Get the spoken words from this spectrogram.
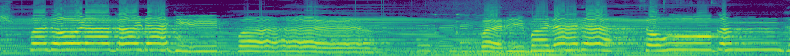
ಪುಷ್ಪದೊಳಗಡಗೀರ್ಪ. ಪರಿಮಳದ ಸೌಗಂಧ.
